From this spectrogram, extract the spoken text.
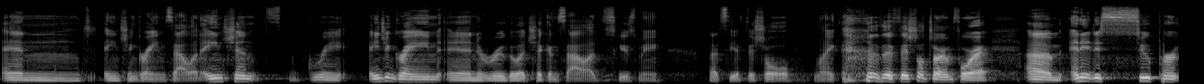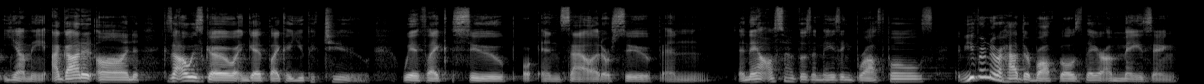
and ancient grain salad. Ancient grain, ancient grain and arugula chicken salad. Excuse me. That's the official like the official term for it. Um, and it is super yummy. I got it on because I always go and get like a you pick two with like soup and salad or soup and and they also have those amazing broth bowls. If you've never had their broth bowls, they are amazing.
